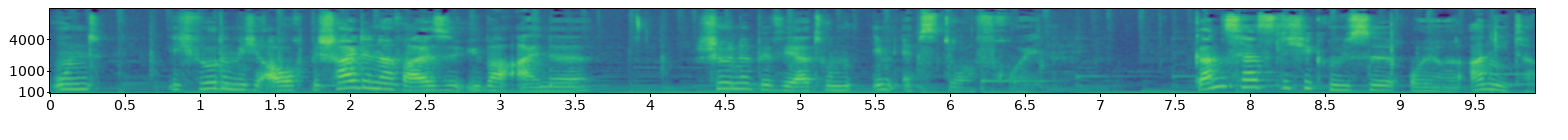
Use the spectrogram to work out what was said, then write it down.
Und ich würde mich auch bescheidenerweise über eine schöne Bewertung im App Store freuen. Ganz herzliche Grüße, eure Anita.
